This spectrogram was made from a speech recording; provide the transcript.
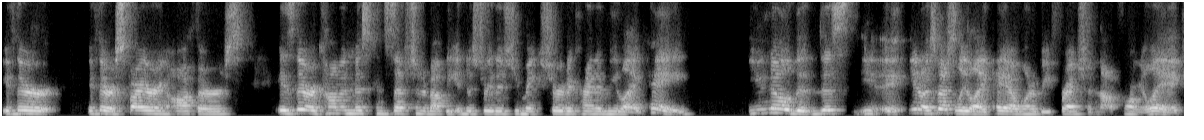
if they're if they're aspiring authors is there a common misconception about the industry that you make sure to kind of be like hey you know that this you know especially like hey i want to be fresh and not formulaic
